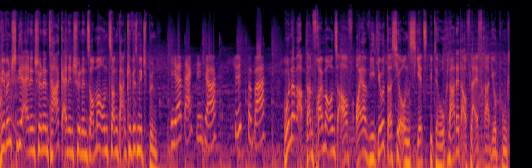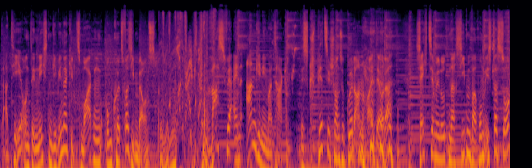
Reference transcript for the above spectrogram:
wir wünschen dir einen schönen Tag, einen schönen Sommer und sagen danke fürs Mitspielen. Ja, danke ich auch. Tschüss, Baba. Wunderbar, dann freuen wir uns auf euer Video, das ihr uns jetzt bitte hochladet auf liveradio.at und den nächsten Gewinner gibt's morgen um kurz vor sieben bei uns. Was für ein angenehmer Tag. Das spürt sich schon so gut an heute, oder? 16 Minuten nach sieben, warum ist das so?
